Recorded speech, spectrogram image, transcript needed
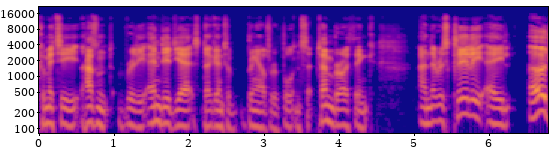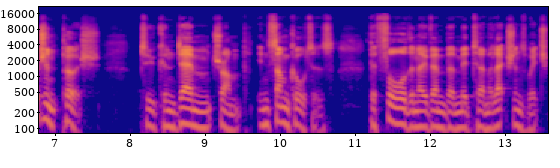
committee hasn't really ended yet. They're going to bring out a report in September, I think. And there is clearly a urgent push to condemn Trump in some quarters before the November midterm elections, which,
